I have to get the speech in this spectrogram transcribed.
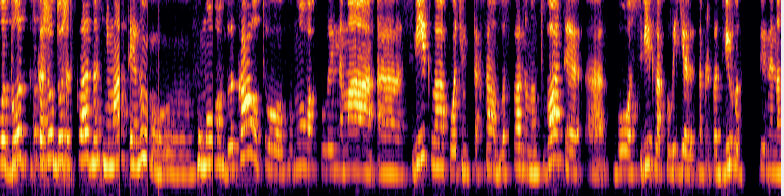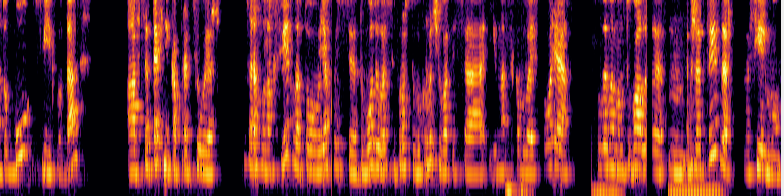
От було скажу дуже складно знімати ну в умовах блекауту, в умовах, коли нема е, світла. Потім так само було складно монтувати, е, бо світла, коли є, наприклад, дві години на добу світло, да, а вся техніка працює за рахунок світла, то якось доводилося просто викручуватися. І в нас така була історія, коли ми монтували вже тизер фільму.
